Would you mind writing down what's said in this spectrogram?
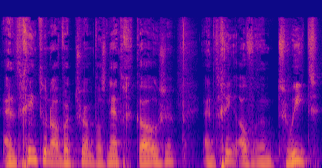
En het ging toen over Trump was net gekozen. En het ging over een tweet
